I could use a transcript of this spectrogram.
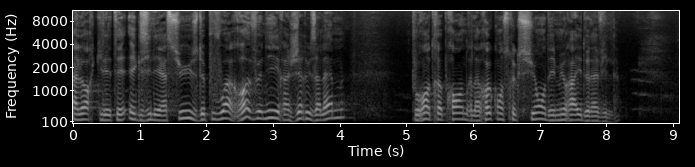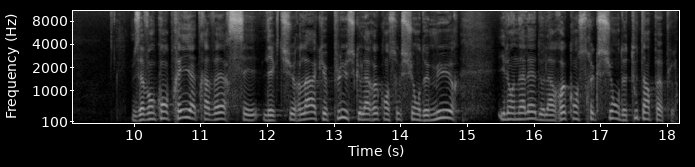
alors qu'il était exilé à Suse, de pouvoir revenir à Jérusalem pour entreprendre la reconstruction des murailles de la ville. Nous avons compris à travers ces lectures-là que plus que la reconstruction de murs, il en allait de la reconstruction de tout un peuple,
